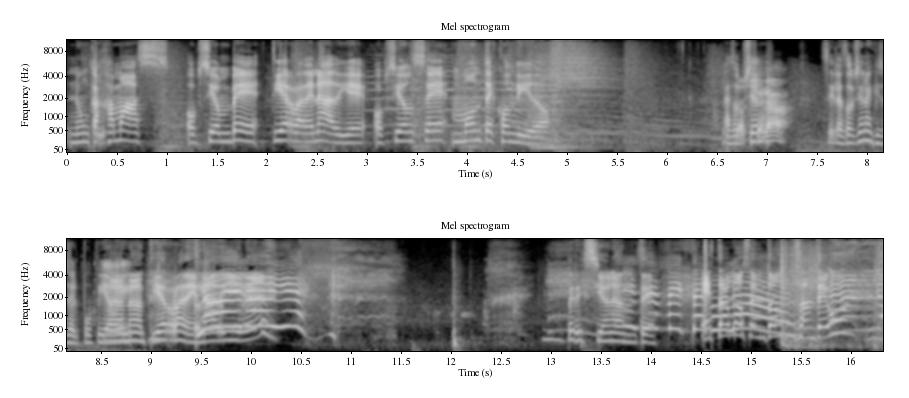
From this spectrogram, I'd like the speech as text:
nunca jamás. Opción B, tierra de nadie. Opción C, monte escondido. Las La opción opciones. Sí, las opciones que hizo el pupi No, hoy. no, tierra de nadie. Impresionante. Estamos entonces ante un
